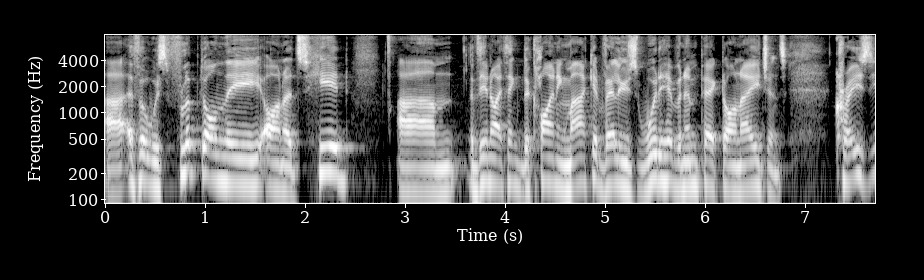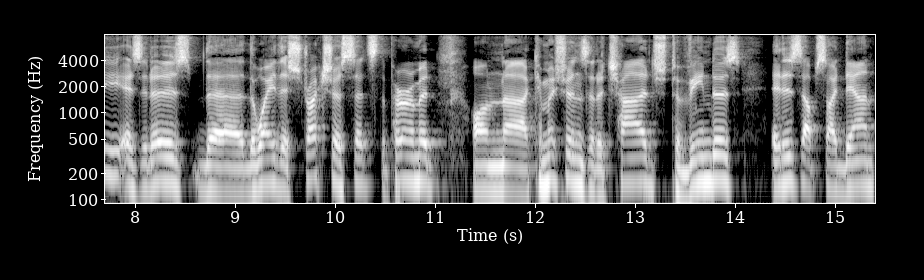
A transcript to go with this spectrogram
uh, if it was flipped on the on its head, um, then I think declining market values would have an impact on agents. Crazy as it is, the the way the structure sits, the pyramid on uh, commissions that are charged to vendors, it is upside down.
